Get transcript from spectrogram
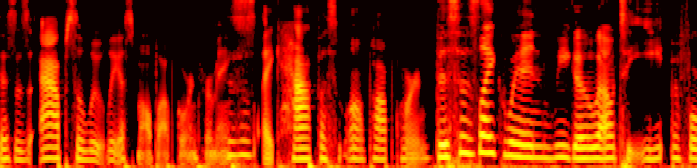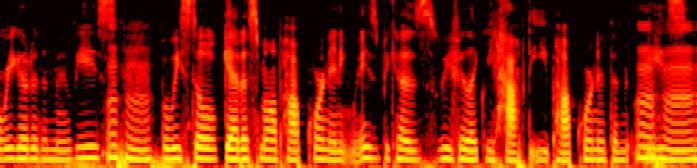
this is absolutely a small popcorn for me This is like half a small popcorn. This is like when we go out to eat before we go to the movies, mm-hmm. but we still get a small popcorn anyways because we feel like we have to eat popcorn at the movies. Mm-hmm.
